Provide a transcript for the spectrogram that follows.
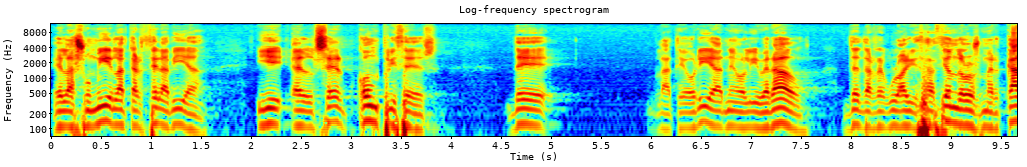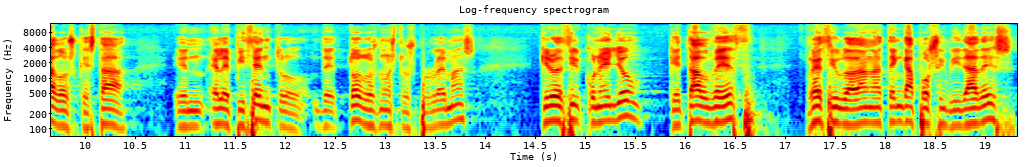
el asumir la tercera vía y el ser cómplices de la teoría neoliberal de desregularización de los mercados que está en el epicentro de todos nuestros problemas, quiero decir con ello que tal vez Red Ciudadana tenga posibilidades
